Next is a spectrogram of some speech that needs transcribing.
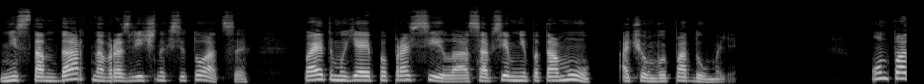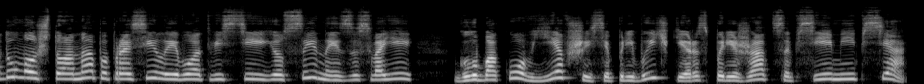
нестандартно в различных ситуациях, поэтому я и попросила, а совсем не потому, о чем вы подумали. Он подумал, что она попросила его отвезти ее сына из-за своей глубоко въевшейся привычки распоряжаться всеми и вся,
